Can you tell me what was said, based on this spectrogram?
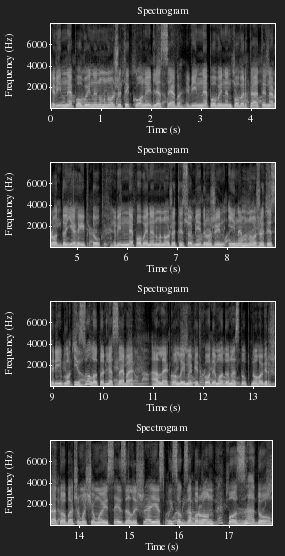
Він не повинен множити коней для себе. Він не повинен повертати народ до Єгипту. Він не повинен множити собі дружин і не множити срібло і золото для себе. Але коли ми підходимо до наступного вірша, то бачимо, що Моїсей залишає список заборон позаду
